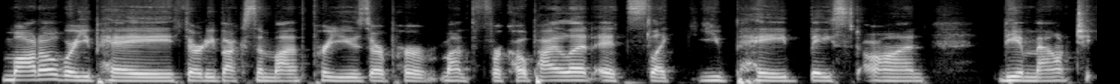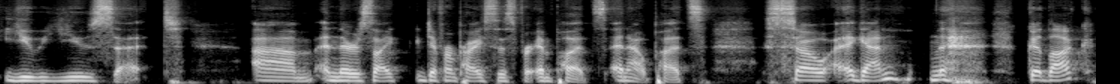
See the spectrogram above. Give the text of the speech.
model where you pay 30 bucks a month per user per month for Copilot. It's like you pay based on the amount you use it. Um, and there's like different prices for inputs and outputs. So again, good luck.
